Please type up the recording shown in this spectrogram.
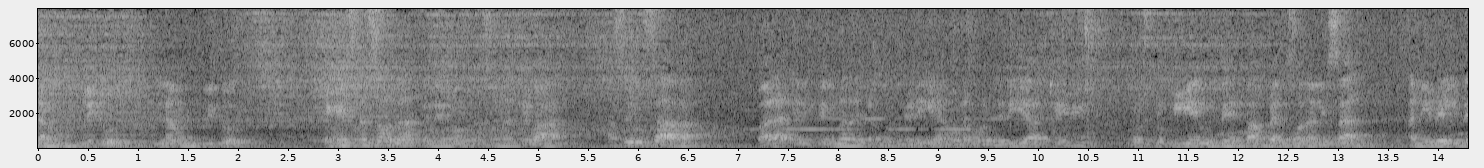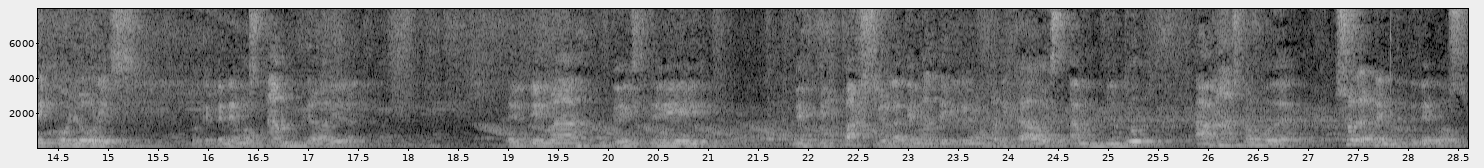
la amplitud, la amplitud. En esta zona tenemos la zona que va a ser usada para el tema de la mueblería, una mueblería que nuestro cliente va a personalizar a nivel de colores, porque tenemos amplia variedad el tema de este, de este espacio, la temática que hemos manejado es amplitud a más no poder. Solamente tenemos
